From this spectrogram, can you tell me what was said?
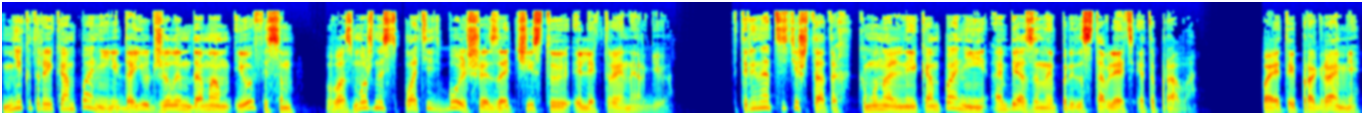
Некоторые компании дают жилым домам и офисам возможность платить больше за чистую электроэнергию. В 13 штатах коммунальные компании обязаны предоставлять это право. По этой программе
